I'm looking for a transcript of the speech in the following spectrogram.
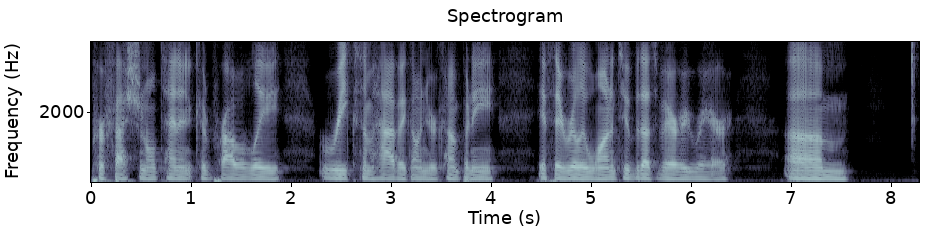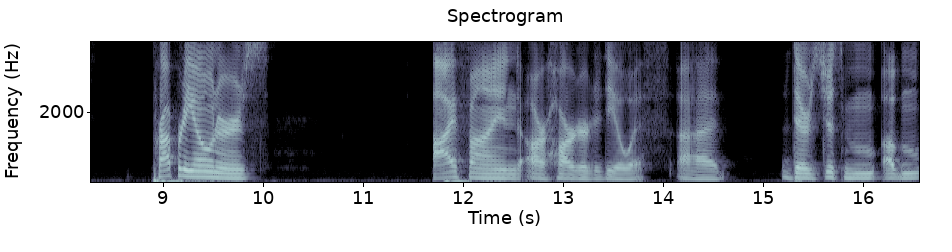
professional tenant could probably wreak some havoc on your company if they really wanted to, but that's very rare. Um, property owners, I find, are harder to deal with. Uh, there's just a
